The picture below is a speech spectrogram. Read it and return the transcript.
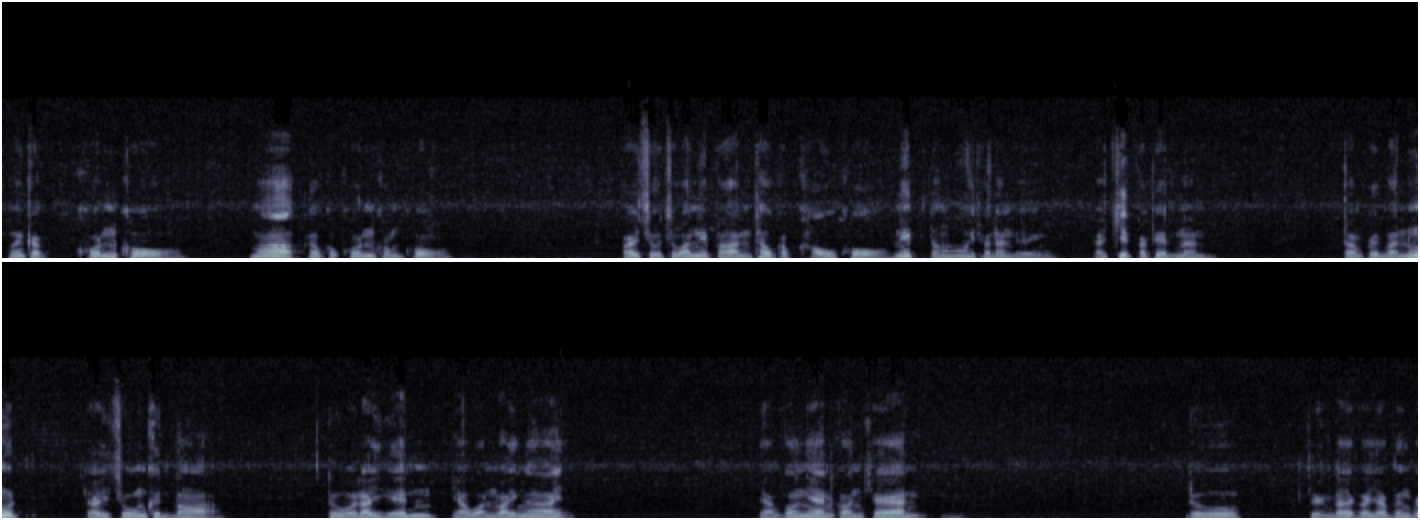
เหมือนกับขนโค มากเท่ากับขนของโค ไปสู่สวรรค์นิพพานเท่ากับเขาโค นิดน้อยเท่านั้นเอง ถ้าจิตประเภทนั้น ต้องเป็นมนุษย์ใจสูงขึ้นมาดูอะไรเห็น อย่าวันไหวง่าย อย่างก้อนแง่นก้อนแคนดูสิ่งใดก็อย่าเพิ่งไป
